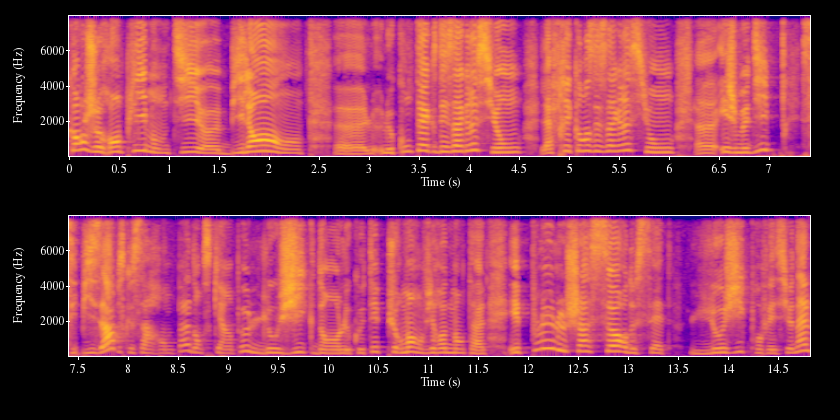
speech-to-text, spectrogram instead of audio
quand je remplis mon petit euh, bilan, euh, le, contexte des agressions, la fréquence des agressions, et je me dis, c'est bizarre parce que ça rentre pas dans ce qui est un peu logique, dans le côté purement environnemental. Et plus le chat sort de cette logique professionnelle,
